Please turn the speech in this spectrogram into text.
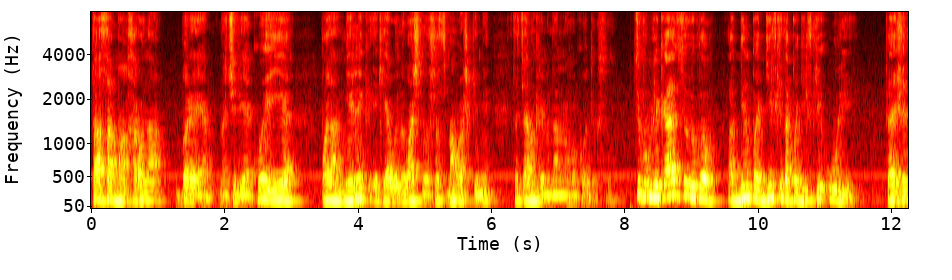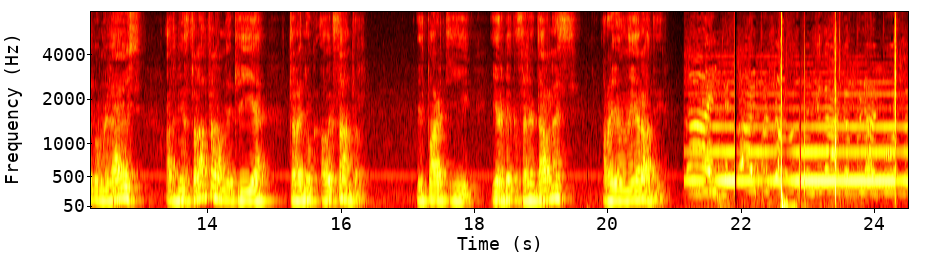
Та сама охорона БРМ, на чолі якої є пан Мельник, який обвинувачений шістьма важкими статтями Кримінального кодексу. Цю публікацію виклав адмін Подільський та Подільський Улій. Та якщо не помиляюсь, адміністратором, який є Таранюк Олександр від партії Європейська Солідарність районної ради. Ай, блядь, ай, пожалуйста, не надо, блядь, больно,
